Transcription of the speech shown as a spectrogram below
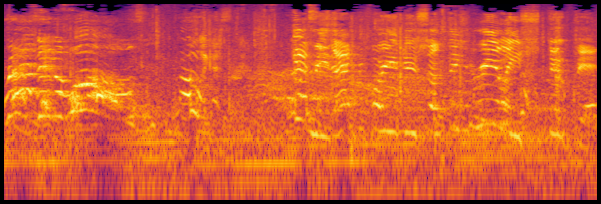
Rats in the walls! Oh my goodness! Give me that before you do something really stupid.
